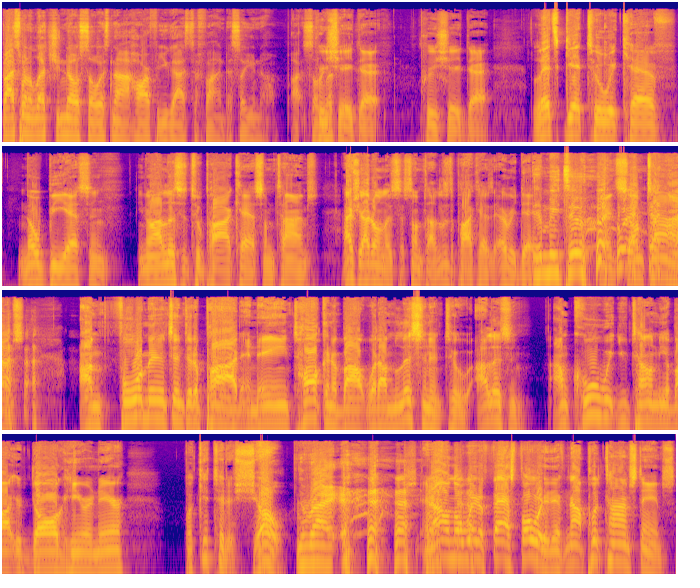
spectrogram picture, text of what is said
but I just want to let you know so it's not hard for you guys to find us. So you know. Right, so Appreciate that. Appreciate that. Let's get to it, Kev. No BSing. You know, I listen to podcasts sometimes. Actually, I don't listen sometimes. I listen to podcasts every day. Me too. and sometimes I'm four minutes into the pod and they ain't talking about what I'm listening to. I listen. I'm cool with you telling me about your dog here and there, but get to the show. right. And I don't know where to fast forward it. If not, put timestamps.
